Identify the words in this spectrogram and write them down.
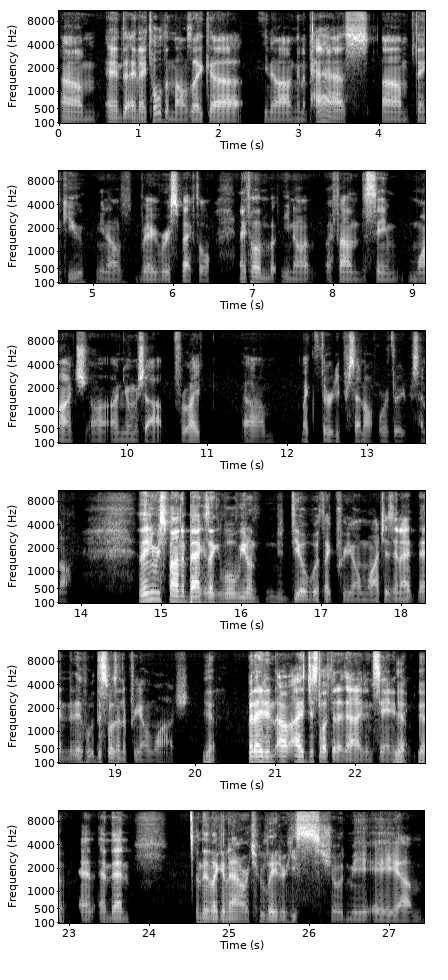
Um, and and I told them I was like, uh, you know, I'm gonna pass. Um, thank you. You know, very respectful. And I told him, you know, I found the same watch uh, on Jomashop for like, um, like thirty percent off or thirty percent off. And then he responded back, he's like, well, we don't deal with like pre-owned watches, and I and this wasn't a pre-owned watch. Yeah. But I didn't. I, I just left it at that. I didn't say anything Yeah, yeah. and and then and then like an hour or two later he showed me a um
